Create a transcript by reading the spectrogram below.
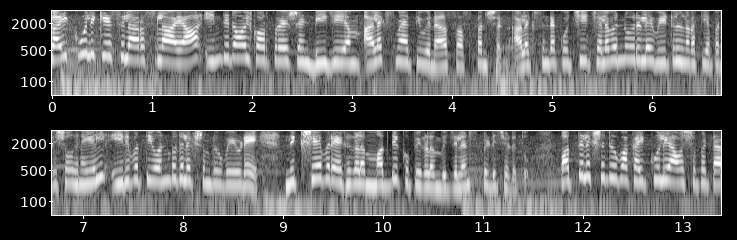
കൈക്കൂലി കേസിൽ അറസ്റ്റിലായ Indian Oil Corporation D G M Alex മാത്യുവിന് സസ്പെൻഷൻ. അലക്സിന്റെ കൊച്ചി ചെലവന്നൂരിലെ വീട്ടിൽ നടത്തിയ പരിശോധനയിൽ ഇരുപത്തിയൊൻപത് ലക്ഷം രൂപയുടെ നിക്ഷേപരേഖകളും മദ്യക്കുപ്പികളും വിജിലൻസ് പിടിച്ചെടുത്തു. പത്ത് ലക്ഷം രൂപ കൈക്കൂലി ആവശ്യപ്പെട്ട്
